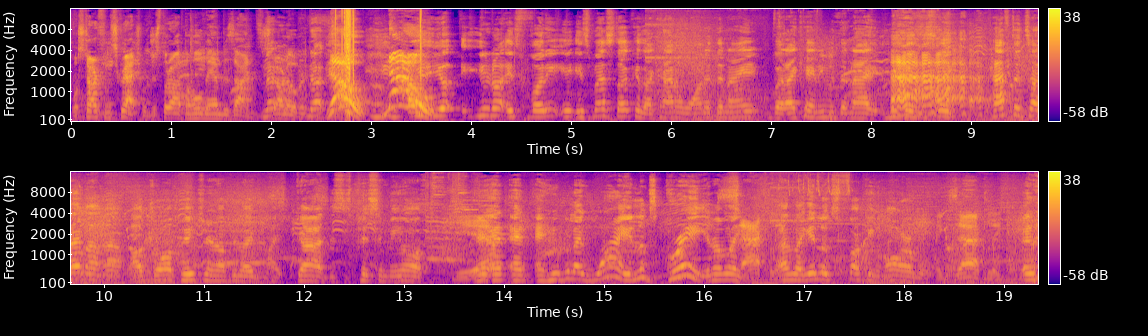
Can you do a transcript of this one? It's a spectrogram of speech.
We'll start from scratch. We'll just throw out the whole damn design. Start over. No, no, you, no! You, you- you know, it's funny. it- It's messed up because I kind of want to deny it, but I can't even deny it because it's like half the time I, I, I'll draw a picture and I'll be like, my God, this is pissing me off. Yeah. And, and, and he'll be like, why? It looks great. And I'm like, Exactly. I'm like, it looks fucking horrible. Exactly. And,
